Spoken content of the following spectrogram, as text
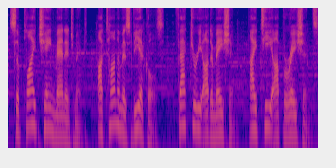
supply chain management, autonomous vehicles, factory automation, IT operations.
